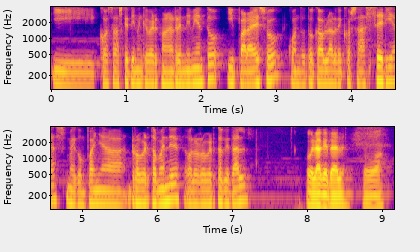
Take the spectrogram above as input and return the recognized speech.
y cosas que tienen que ver con el rendimiento. Y para eso, cuando toca hablar de cosas serias, me acompaña Roberto Méndez. Hola Roberto, ¿qué tal? Hola, ¿qué tal? ¿Cómo va?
